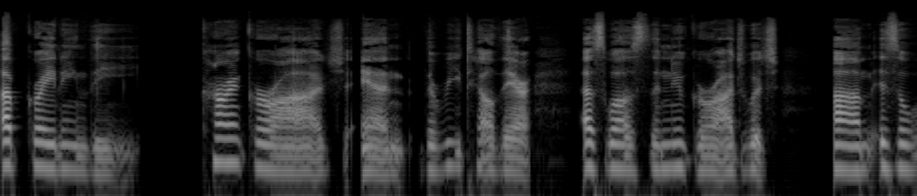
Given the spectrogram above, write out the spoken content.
upgrading the current garage and the retail there as well as the new garage which um, is a,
